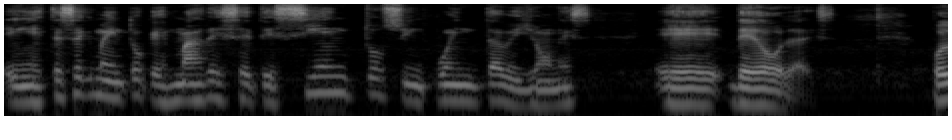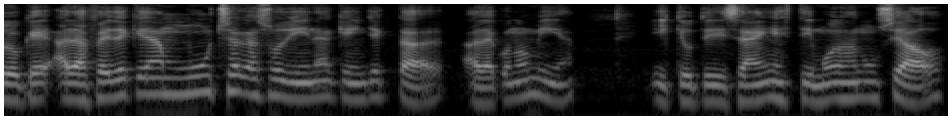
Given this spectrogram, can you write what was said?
en este segmento que es más de 750 billones eh, de dólares por lo que a la Fed le queda mucha gasolina que inyectar a la economía y que utilizar en estímulos anunciados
